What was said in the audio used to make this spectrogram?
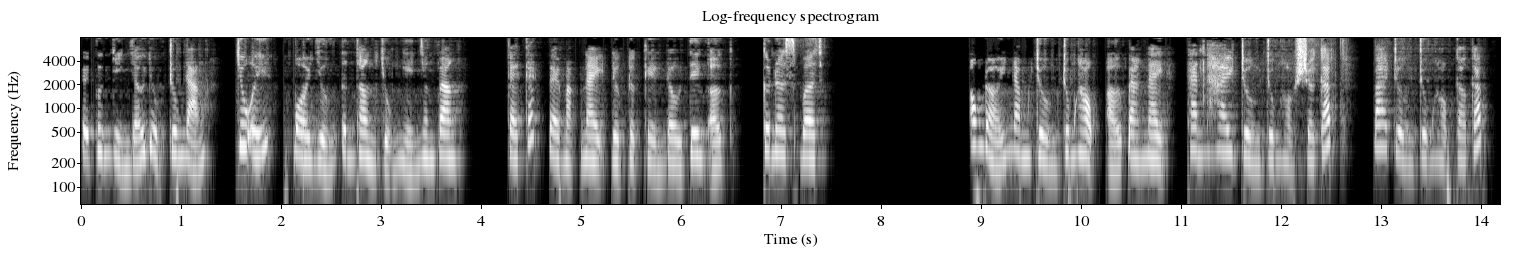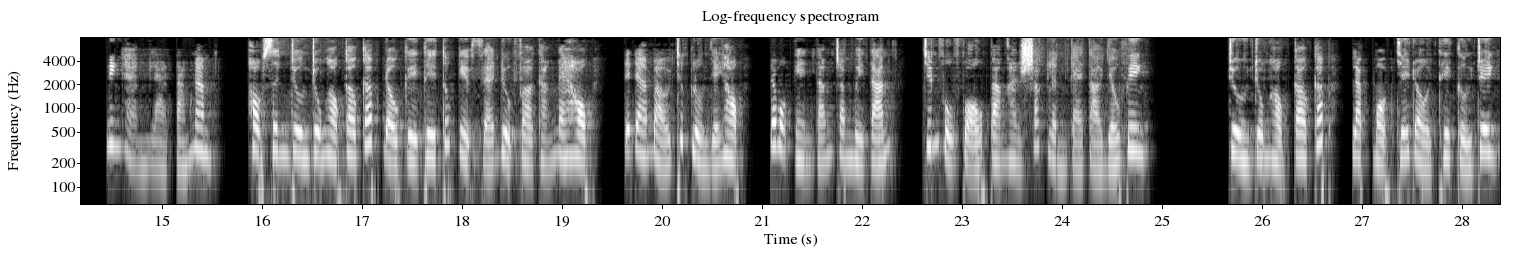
Về phương diện giáo dục trung đẳng, chú ý bồi dưỡng tinh thần chủ nghĩa nhân văn. Cải cách về mặt này được thực hiện đầu tiên ở Königsberg. Ông đổi 5 trường trung học ở bang này thành hai trường trung học sơ cấp, ba trường trung học cao cấp, niên hạn là 8 năm. Học sinh trường trung học cao cấp đầu kỳ thi tốt nghiệp sẽ được vào thẳng đại học để đảm bảo chất lượng dạy học. Năm 1818, chính phủ phổ ban hành sắc lệnh cải tạo giáo viên. Trường trung học cao cấp lập một chế độ thi cử riêng,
